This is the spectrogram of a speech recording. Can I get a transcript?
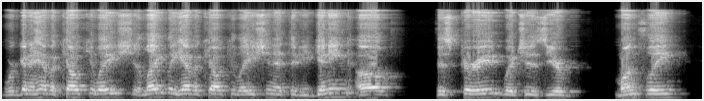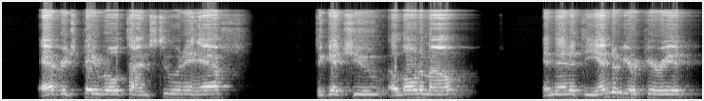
we're going to have a calculation, likely have a calculation at the beginning of this period, which is your monthly average payroll times two and a half to get you a loan amount. And then at the end of your period,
